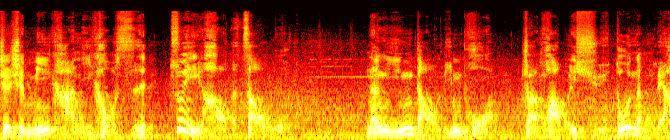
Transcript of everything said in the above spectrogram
这是米卡尼寇斯最好的造物，能引导灵魄转化为许多能量。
